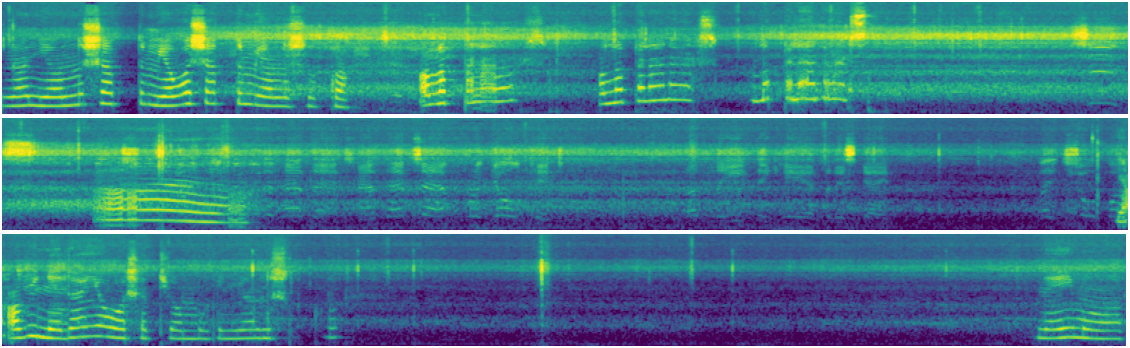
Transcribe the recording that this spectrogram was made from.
Lan yanlış attım. Yavaş attım yanlışlıkla. Allah belanı versin. Allah belanı versin. Allah belanı versin. Aa. Ya abi neden yavaş atıyorum bugün yanlışlıkla? Neymar.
